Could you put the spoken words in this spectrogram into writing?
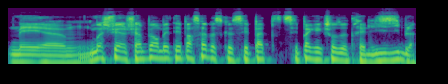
Mais euh, moi, je suis, je suis un peu embêté par ça parce que c'est pas c'est pas quelque chose de très lisible.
